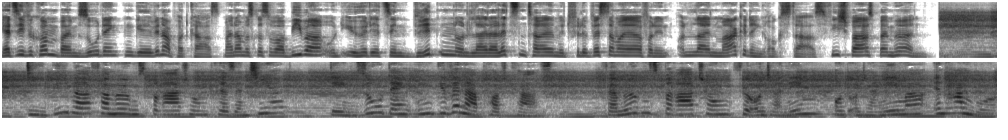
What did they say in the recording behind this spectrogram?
Herzlich willkommen beim So Denken Gewinner Podcast. Mein Name ist Christopher Bieber und ihr hört jetzt den dritten und leider letzten Teil mit Philipp Westermeier von den Online Marketing Rockstars. Viel Spaß beim Hören. Die Bieber Vermögensberatung präsentiert den So Denken Gewinner Podcast. Vermögensberatung für Unternehmen und Unternehmer in Hamburg.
